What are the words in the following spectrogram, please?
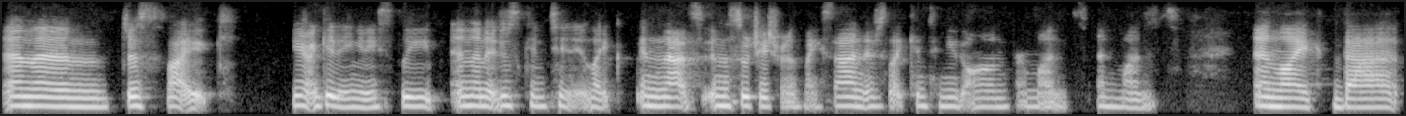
And then just like you're not getting any sleep. And then it just continued like and that's in the situation with my son it just like continued on for months and months. And like that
